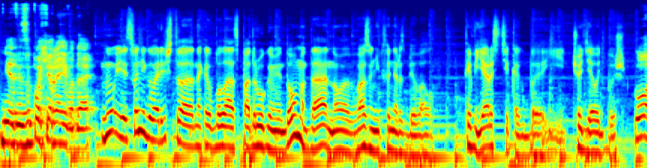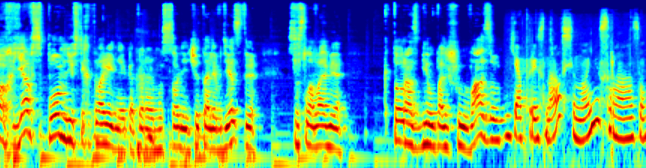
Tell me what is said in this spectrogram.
Нет, из эпохи Рейва, да. Ну, и Соня говорит, что она как бы была с подругами дома, да, но вазу никто не разбивал. Ты в ярости, как бы, и что делать будешь? Ох, я вспомню стихотворение, которое мы с Соней читали в детстве, со словами «Кто разбил большую вазу?» Я признался, но не сразу.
